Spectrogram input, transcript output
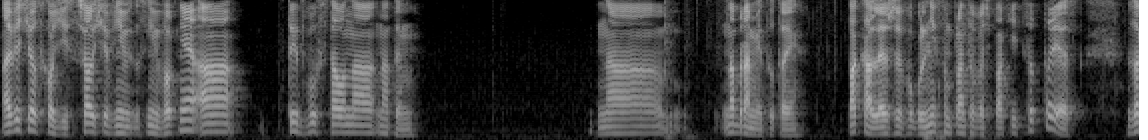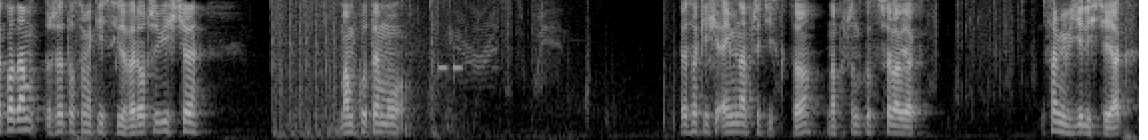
Ale wiecie o co chodzi, strzał się nim, z nim w oknie, a tych dwóch stało na, na tym. Na, na bramie tutaj. Paka leży, w ogóle nie chcą plantować paki. Co to jest? Zakładam, że to są jakieś silvery. Oczywiście mam ku temu to jest jakiś aim na przycisk, co? Na początku strzelał jak... Sami widzieliście jak.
